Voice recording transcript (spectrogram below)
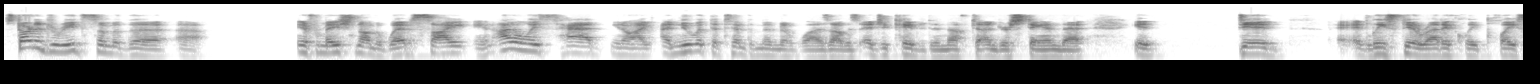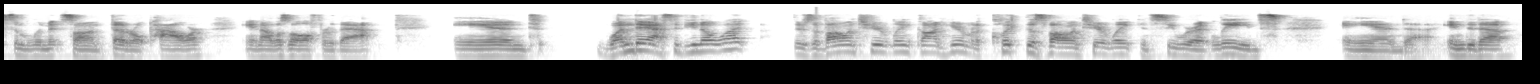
started to read some of the uh, information on the website. And I always had, you know, I, I knew what the 10th Amendment was. I was educated enough to understand that it did, at least theoretically, place some limits on federal power. And I was all for that. And one day I said, you know what? There's a volunteer link on here. I'm going to click this volunteer link and see where it leads. And uh, ended up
